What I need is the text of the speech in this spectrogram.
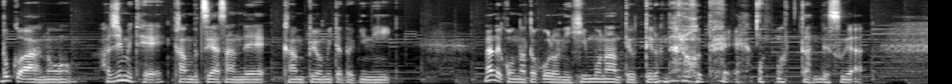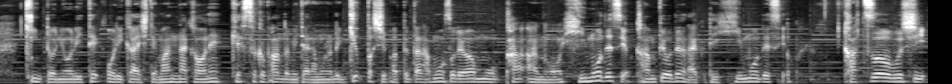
僕はあの、初めて乾物屋さんでかんぴょうを見た時に、なんでこんなところに紐なんて売ってるんだろうって思ったんですが、均等に折りて折り返して真ん中をね結束バンドみたいなものでギュッと縛ってたらもうそれはもうかあの紐ですよ。かんぴょうではなくて紐ですよ。鰹節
